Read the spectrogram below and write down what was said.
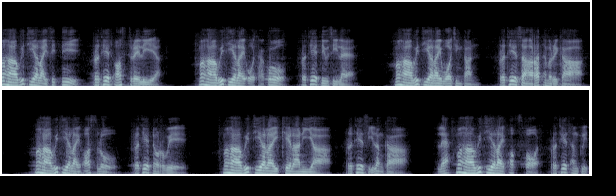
มหาวิทยาลัยซิดนีย์ประเทศออสเตรเลีย มหาวิทยาลัยโอทาโก ประเทศนิวซีแลนด์ มหาวิทยาลัยวอชิงตัน ประเทศสหรัฐอเมริกา มหาวิทยาลัยออสโล ประเทศนอร์เวย์ มหาวิทยาลัยเคลานียา ประเทศศรีลังกา และมหาวิทยาลัยออกซฟอร์ด ประเทศอังกฤษ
